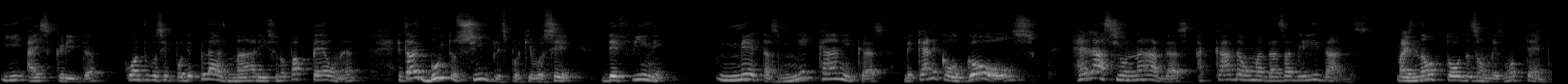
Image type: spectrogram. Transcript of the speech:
e a escrita, quanto você pode plasmar isso no papel, né? Então é muito simples porque você define metas mecânicas, mechanical goals relacionadas a cada uma das habilidades, mas não todas ao mesmo tempo.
